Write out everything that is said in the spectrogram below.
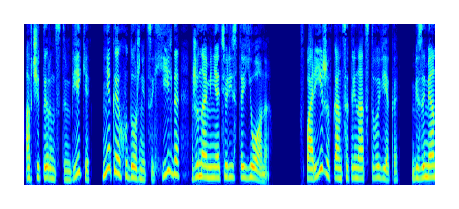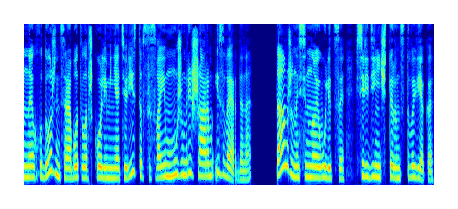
а в XIV веке некая художница Хильда, жена миниатюриста Йоана. В Париже в конце XIII века безымянная художница работала в школе миниатюристов со своим мужем Ришаром из Вердена. Там же, на Сенной улице, в середине XIV века,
